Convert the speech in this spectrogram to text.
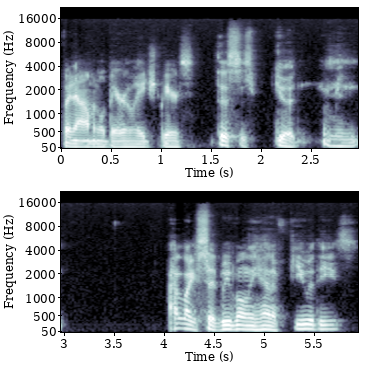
phenomenal barrel aged beers. This is good. I mean, I, like I said, we've only had a few of these,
